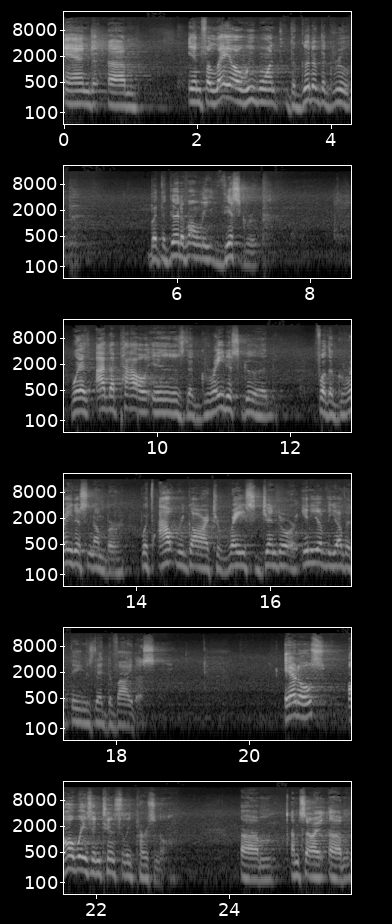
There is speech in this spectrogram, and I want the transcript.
and um, in Phileo, we want the good of the group, but the good of only this group. Whereas agapao is the greatest good for the greatest number without regard to race, gender, or any of the other things that divide us. Eros, always intensely personal. Um, I'm sorry, um,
